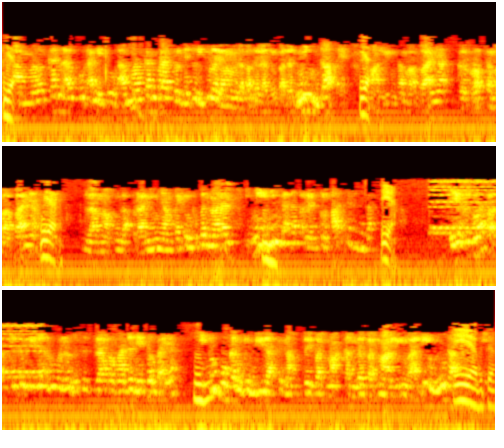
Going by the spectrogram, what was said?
Iya. Amalkan Al-Qur'an itu, amalkan peraturan itu itulah yang mendapat Lailatul Qadar. Enggak ya. Iya. Maling tambah banyak, kerot tambah banyak. Iya. Lama enggak berani menyampaikan kebenaran. Ini hmm. ini enggak dapat Lailatul Qadar enggak. Iya. Yang kedua Pak, gembira setelah Ramadan itu Pak ya, hmm. itu bukan gembira kena bebas makan, bebas maling lagi, enggak. Iya betul.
